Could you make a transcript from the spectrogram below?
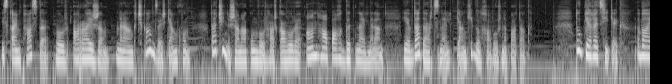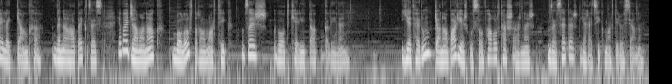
Իսկ այն փաստը, որ առայժմ նրանք չկան ձեր կյանքում, դա չի նշանակում, որ հարկավոր է անհապաղ գտնել նրան եւ դա դարձնել կյանքի գլխավոր նպատակ։ Դուք գեղեցիկ եք, վայելեք կյանքը, գնահատեք ձեզ եւ այդ ժամանակ բոլոր տղամարդիկ ձեր ոտքերի տակ կլինեն։ Եթերում ճանապար երկուսով հաղորդաշարներ։ Ձեզ հետ է գեղեցիկ Մարտիրոսյանը։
